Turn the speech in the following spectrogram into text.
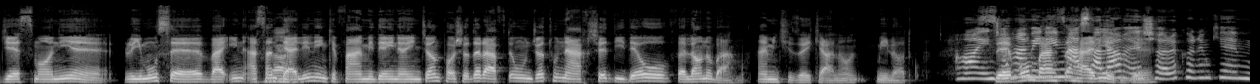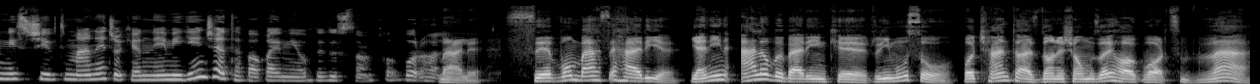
جسمانی ریموسه و این اصلا بله. دلیل این که فهمیده اینا اینجان پا شده رفته اونجا تو نقشه دیده و فلان و بهمان همین چیزایی که الان میلاد گفت ها اینجا همین این دیگه. اشاره کنیم که میس شیفت منج رو که نمیگین چه اتفاقایی میفته دوستان. خب برو حالا. بله. سوم بحث هریه یعنی این علاوه بر این که ریموسو با چند تا از دانش آموزای هاگوارتس و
